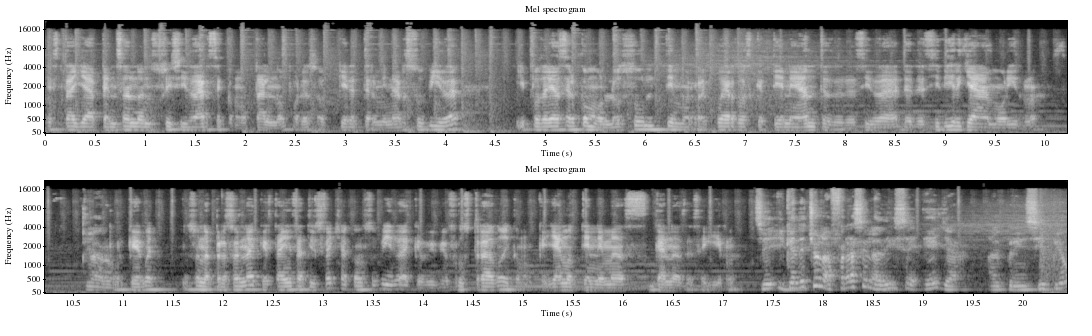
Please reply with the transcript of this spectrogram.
está ya pensando en suicidarse como tal, ¿no? Por eso quiere terminar su vida y podría ser como los últimos recuerdos que tiene antes de, de decidir ya morir, ¿no? Claro. Porque, bueno, es una persona que está insatisfecha con su vida, que vivió frustrado y como que ya no tiene más ganas de seguir, ¿no? Sí, y que de hecho la frase la dice ella al principio,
